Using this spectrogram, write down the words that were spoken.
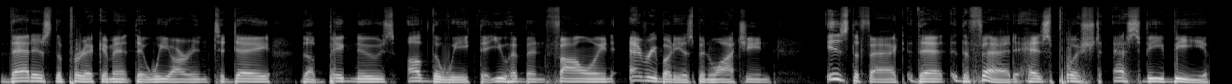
That is the predicament that we are in today. The big news of the week that you have been following, everybody has been watching, is the fact that the Fed has pushed SVB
